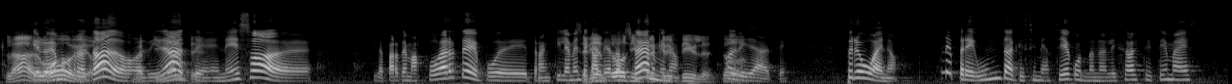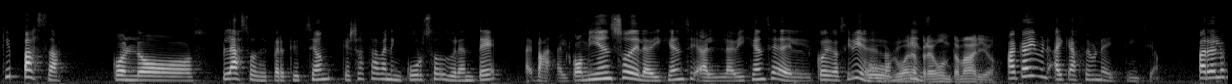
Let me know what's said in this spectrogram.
Claro. que lo hemos tratado, olvídate. En eso, eh, la parte más fuerte puede tranquilamente Serían cambiar los términos. Olvídate. Pero bueno, una pregunta que se me hacía cuando analizaba este tema es, ¿qué pasa con los plazos de prescripción que ya estaban en curso durante, va, al comienzo de la vigencia, a la vigencia del Código Civil en el Uh, buena 2015? pregunta, Mario. Acá hay, hay que hacer una distinción. Para los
